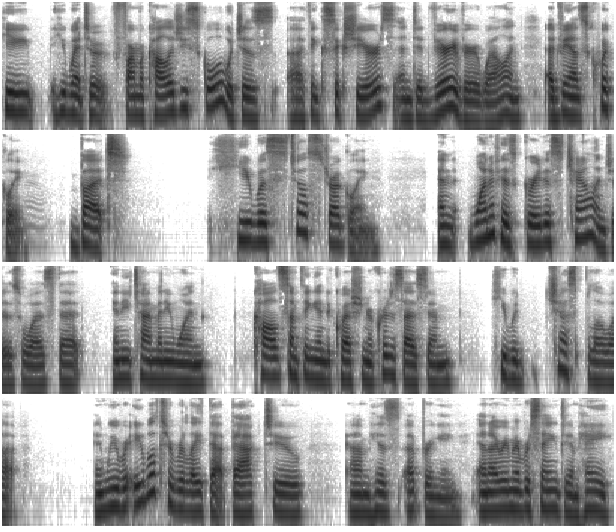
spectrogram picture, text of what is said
He he went to pharmacology school, which is I think six years, and did very very well and advanced quickly. But he was still struggling, and one of his greatest challenges was that anytime anyone called something into question or criticized him, he would just blow up. And we were able to relate that back to um, his upbringing. And I remember saying to him, Hey,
